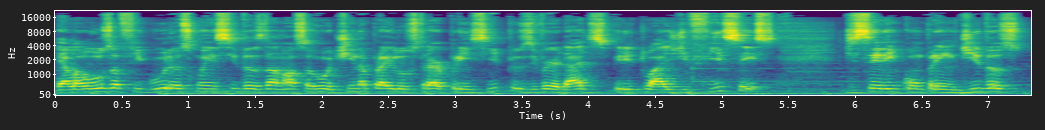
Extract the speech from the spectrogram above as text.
ela usa figuras conhecidas da nossa rotina para ilustrar princípios e verdades espirituais difíceis de serem compreendidas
